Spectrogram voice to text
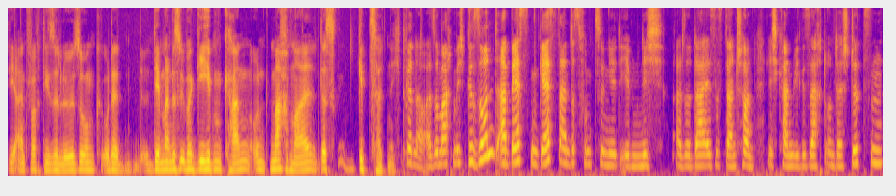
die einfach diese Lösung oder dem man es übergeben kann und mach mal. Das gibt's halt nicht. Genau, also mach mich gesund, am besten gestern, das funktioniert eben nicht. Also da ist es dann schon, ich kann wie gesagt unterstützen,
